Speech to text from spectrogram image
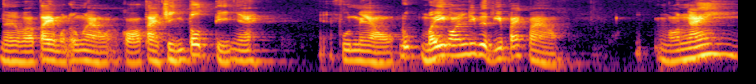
Rồi vào tay một ông nào có tài chính tốt tí nhé Phun mèo đúc mấy gói lip được vào. Ngon ngay.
